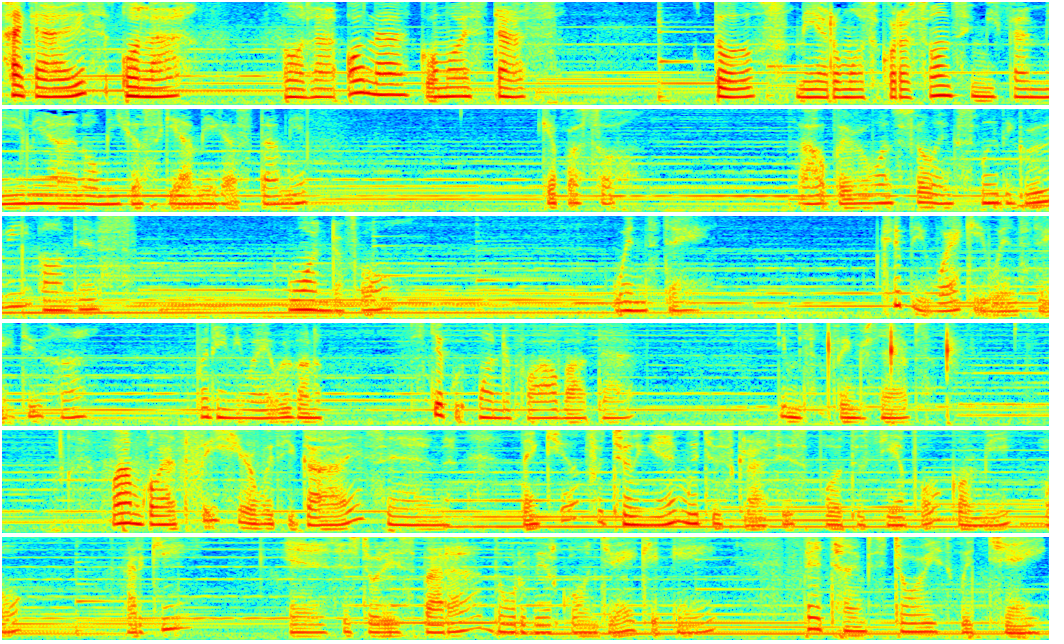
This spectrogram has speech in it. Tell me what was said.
Hi guys, hola, hola, hola, ¿cómo estás? Todos, mi hermoso corazón y mi familia, y amigas y amigas también. ¿Qué pasó? I hope everyone's feeling smoothie groovy on this wonderful Wednesday. Could be wacky Wednesday too, huh? But anyway, we're gonna stick with wonderful. How about that? Give me some finger snaps. Well, I'm glad to be here with you guys and thank you for tuning in. Muchas gracias por tu tiempo conmigo. Aquí es Historias para Dormir con Jay, Bedtime Stories with Jay.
